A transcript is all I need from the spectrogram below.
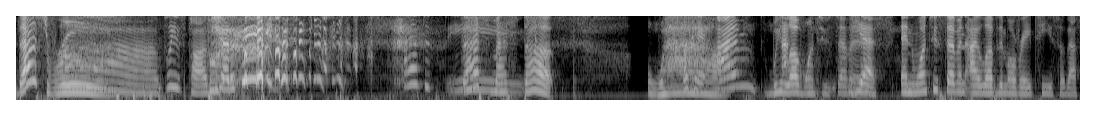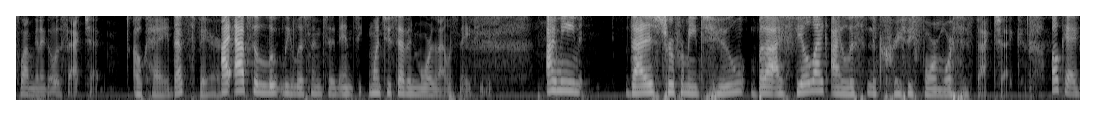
That's rude. Ah, please pause. We gotta think. I have to think. That's messed up. Wow. Okay, I'm. We I- love one two seven. Yes, and one two seven. I love them over AT, so that's why I'm gonna go with fact check. Okay, that's fair. I absolutely listen to one two seven more than I listen to ATEEZ. I mean, that is true for me too, but I feel like I listen to Crazy Form more than Fact Check. Okay,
